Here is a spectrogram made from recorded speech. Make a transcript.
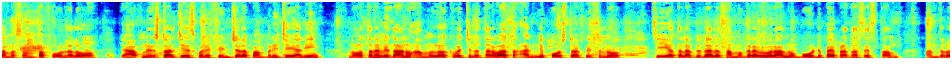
తమ సొంత ఫోన్లలో యాప్ను ఇన్స్టాల్ చేసుకొని ఫ్యూచర్లో పంపిణీ చేయాలి. నూతన విధానం అమల్లోకి వచ్చిన తర్వాత అన్ని పోస్ట్ ఆఫీసులో చేయూత లబ్ధిదారుల సమగ్ర వివరాలను బోర్డుపై ప్రదర్శిస్తాం. అందులో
